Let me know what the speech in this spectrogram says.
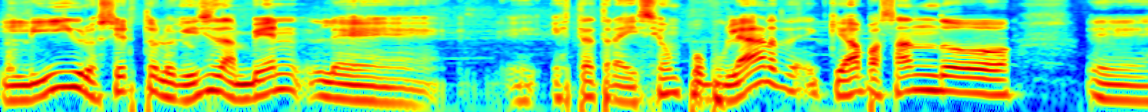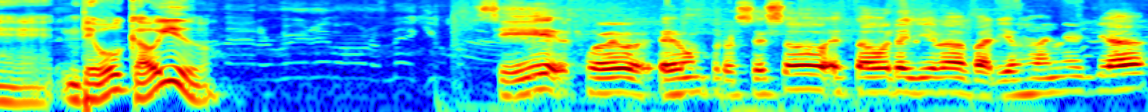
libro, ¿cierto? Lo que dice también esta tradición popular que va pasando de boca a oído. Sí, fue, es un proceso, esta obra lleva varios años ya,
